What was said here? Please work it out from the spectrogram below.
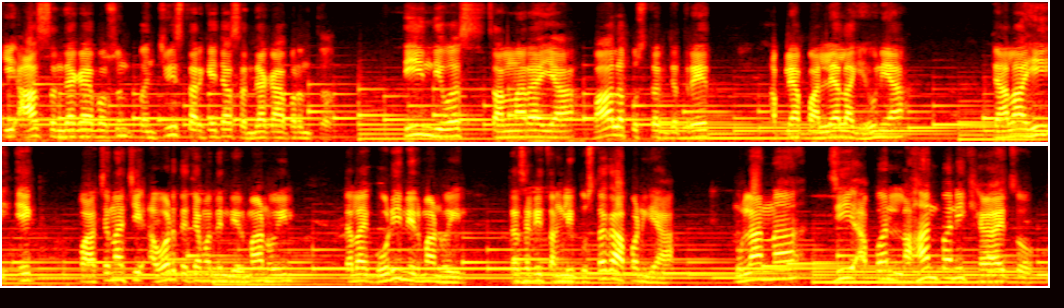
की आज संध्याकाळपासून पंचवीस तारखेच्या संध्याकाळपर्यंत तीन दिवस चालणाऱ्या या बालपुस्तक जत्रेत आपल्या पाल्याला घेऊन या. त्यालाही एक वाचनाची आवड त्याच्यामध्ये निर्माण होईल त्याला एक गोडी निर्माण होईल. त्यासाठी चांगली पुस्तकं आपण घ्या. मुलांना जी आपण लहानपणी खेळायचो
